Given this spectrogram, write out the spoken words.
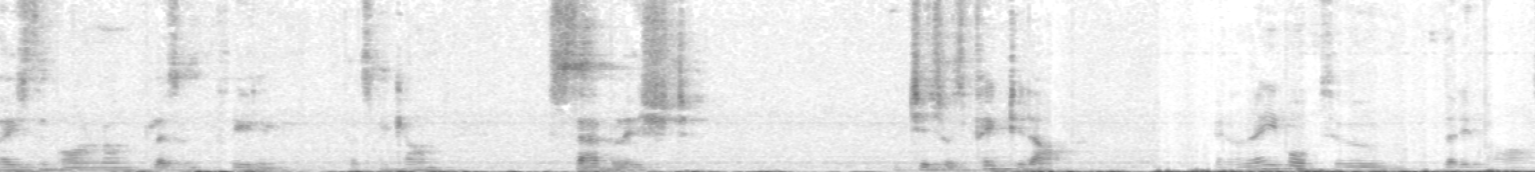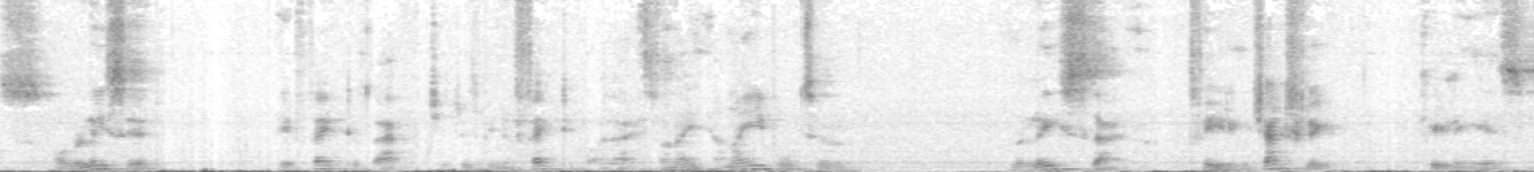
based upon an unpleasant feeling that's become established. The chitta has picked it up and unable to let it pass or release it. The effect of that, which has been affected by that, is una- unable to release that feeling, which actually feeling is,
